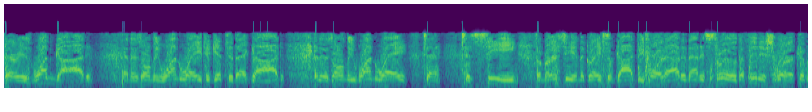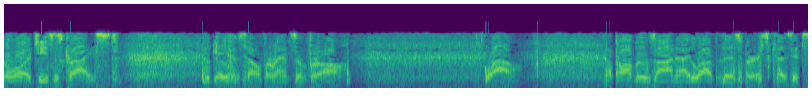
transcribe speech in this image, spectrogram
There is one God, and there's only one way to get to that God, and there's only one way to, to see the mercy and the grace of God be poured out, and that is through the finished work of the Lord Jesus Christ, who gave himself a ransom for all. Wow. Now Paul moves on, and I love this verse because it's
